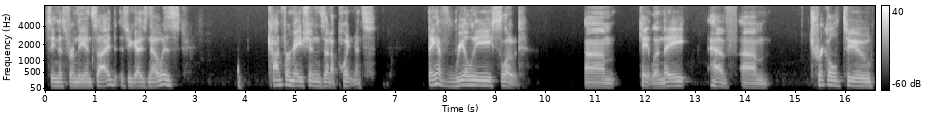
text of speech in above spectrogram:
seen this from the inside as you guys know is confirmations and appointments they have really slowed. Um, Caitlin, they have um, trickled to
